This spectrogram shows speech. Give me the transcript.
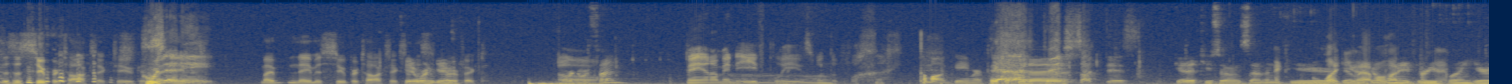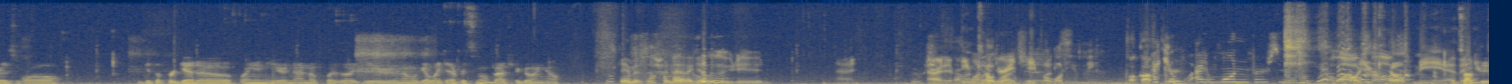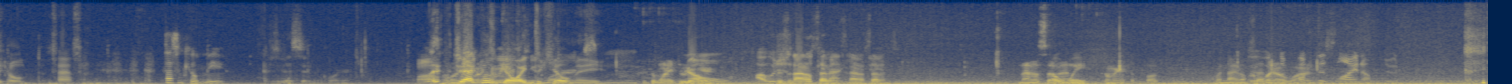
This is super toxic too. 'cause Who's my NA? name is- my name is super toxic, so Okay, this we're is in game. perfect. Or Oh. north side? Man, I'm in oh. eighth place. What the fuck? Come on, gamer. Pick Yeah, Get a- bitch, suck this. Get a 277 Like, here. what? Get You like have a all that 183 fucking- playing here as well. Get the Forgetto playing in here, Nano plays like here, and then we'll get like every single batchat going hill. This game is a How come shenanigan. blue, dude? Alright. Alright, if You everyone. killed under people. What do you mean? Fuck off, I killed I one person. Hello? Oh, you Hello? killed me and What's then up, you dude? killed Assassin. Hasn't killed me. I'm just gonna sit in the corner. Wow. Oh, Jack was going to kill marks. me. Mm. Get the 183 here. No, I was There's a just 907. looking at you, 907. 907. Oh, wait. Come here. What the fuck? I'm a We're 907. What the fuck this lineup, dude?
